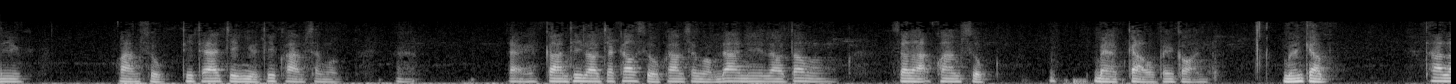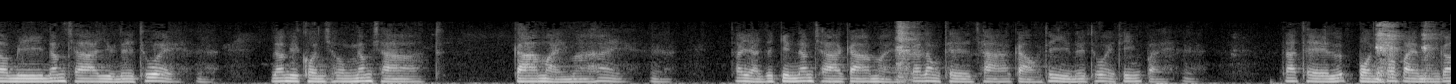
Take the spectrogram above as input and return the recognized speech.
นี่ ความสุขที่แท้จริงอยู่ที่ความสงบแต่การที่เราจะเข้าสู่ความสงบได้นี้เราต้องสละความสุขแบบเก่าไปก่อน เหมือนกับถ้าเรามีน้ำชาอยู่ในถ้วย แล้วมีคนชงน้ำชากาใหม่มาให้ถ้าอยากจะกินน้ำชากาใหม่ ก็ต้องเทชาเก่าที่อยู่ในถ้วยทิ้งไป ถ้าเทปนเข้าไปมันก็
